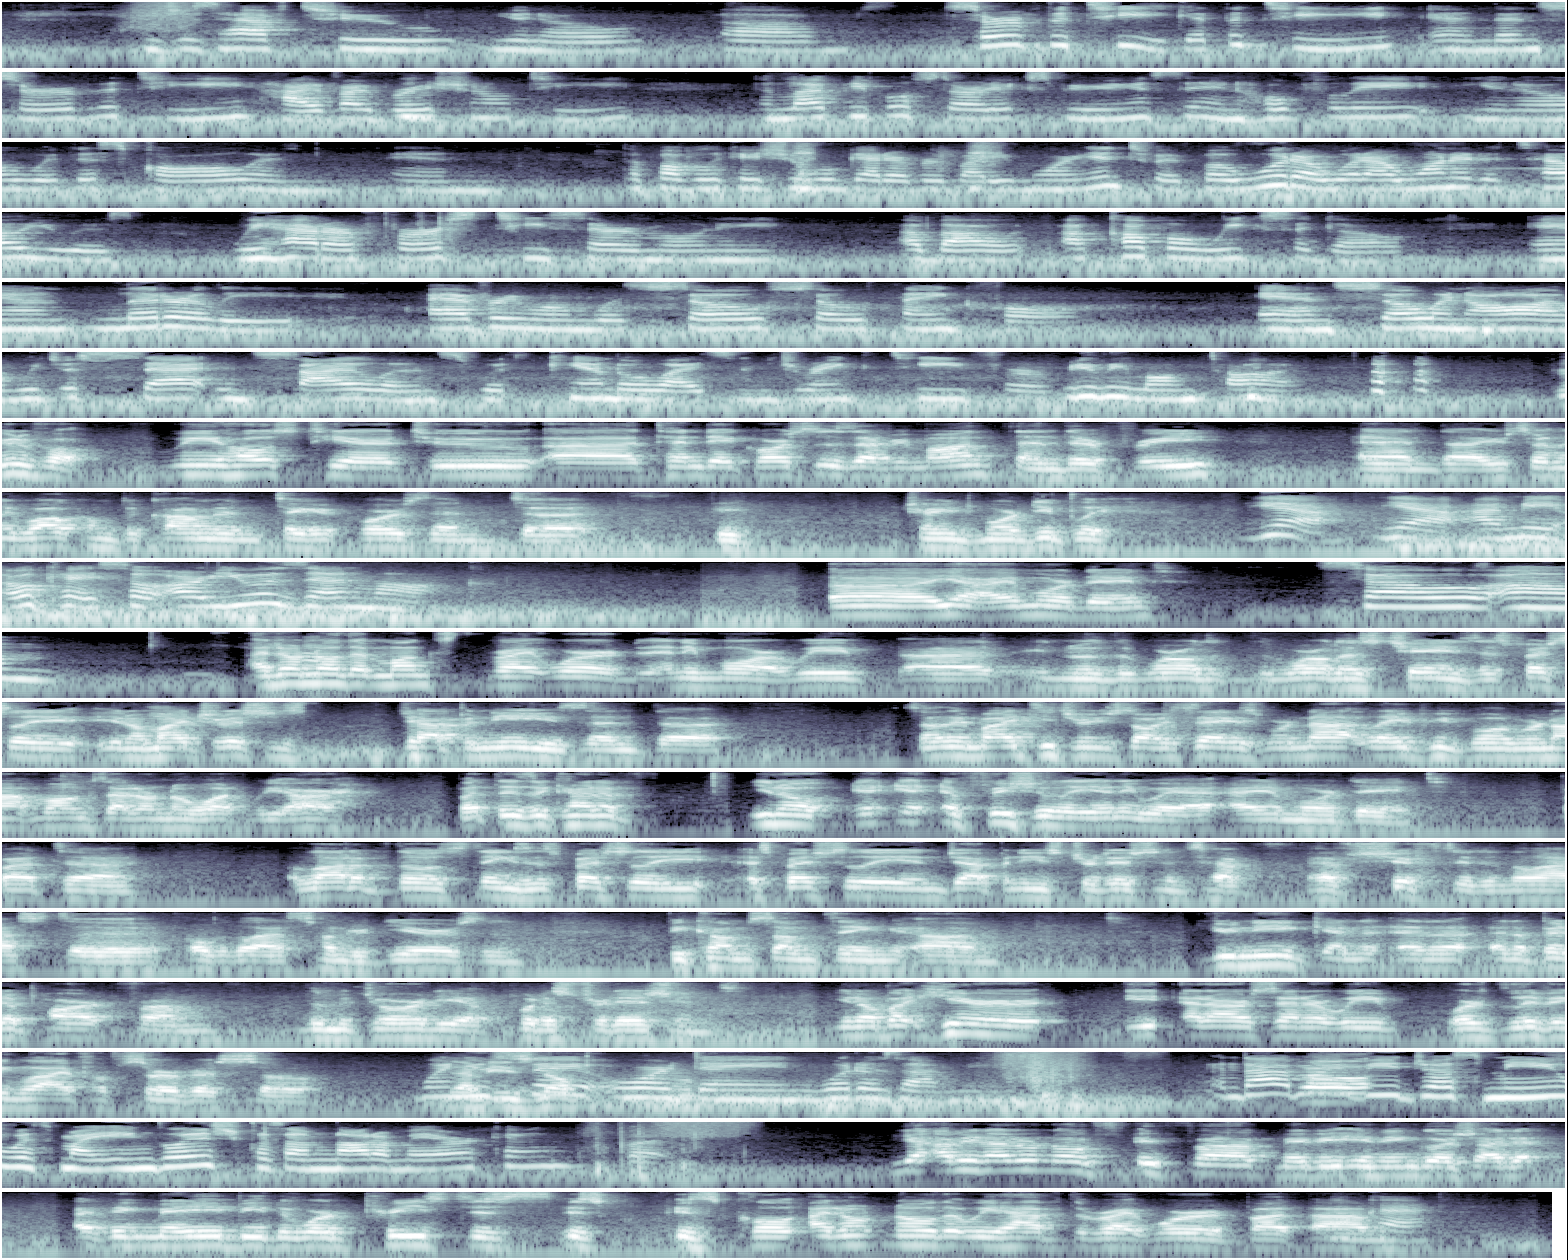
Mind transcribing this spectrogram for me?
You just have to, you know, um, serve the tea, get the tea, and then serve the tea, high vibrational tea, and let people start experiencing. And hopefully, you know, with this call and and the publication will get everybody more into it. But Wu De, what I wanted to tell you is we had our first tea ceremony about a couple weeks ago, and literally everyone was so, so thankful and so in awe. And we just sat in silence with candlelights and drank tea for a really long time. Beautiful. We host here two 10 uh, day courses every month, and they're free. And uh, you're certainly welcome to come and take a course and uh, be trained more deeply. Yeah, yeah. I mean, okay. So, are you a Zen monk? Uh, yeah, I am ordained. So, um, I don't know that monk's the right word anymore. We, uh, you know, the world the world has changed. Especially, you know, my tradition's Japanese, and uh, something my teacher used to always say is, "We're not lay people and we're not monks. I don't know what we are." But there's a kind of, you know, officially anyway, I, I am ordained, but. Uh, a lot of those things, especially especially in Japanese traditions, have, have shifted in the last uh, over the last hundred years and become something um, unique and, and a, and, a, bit apart from the majority of Buddhist traditions. You know, but here at our center, we we're living life of service. So when you say no, ordain, what does that mean? And that well, might be just me with my English because I'm not American, but. Yeah, I mean, I don't know if, if uh, maybe in English, I, I think maybe the word priest is is is close. I don't know that we have the right word, but um, okay.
